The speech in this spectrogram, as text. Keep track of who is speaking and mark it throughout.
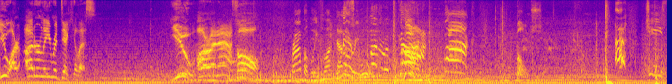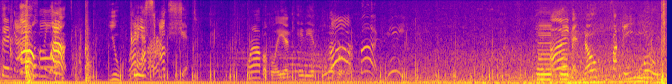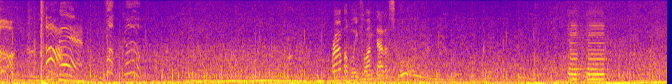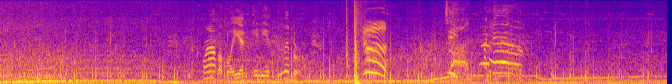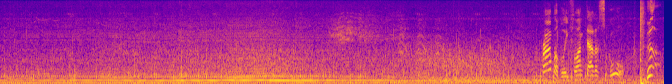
Speaker 1: You are utterly ridiculous. You are an asshole!
Speaker 2: Probably flunked out of
Speaker 3: Mary,
Speaker 2: school.
Speaker 3: mother of God! Fuck!
Speaker 2: Bullshit.
Speaker 4: Ah!
Speaker 2: Cheese stick
Speaker 4: Oh,
Speaker 2: fuck! You piece
Speaker 4: Whatever.
Speaker 2: of shit. Probably an idiot liberal.
Speaker 1: fuck, me!
Speaker 2: I'm in no fucking mood.
Speaker 1: Oh,
Speaker 2: Probably flunked out of school. Probably an idiot liberal. Probably flunked out of school.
